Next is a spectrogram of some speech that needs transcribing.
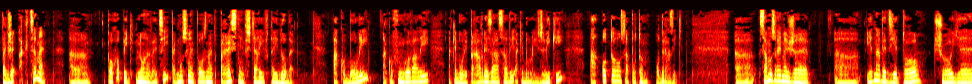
Takže ak chceme uh, pochopiť mnohé veci, tak musíme poznať presne vzťahy v tej dobe. Ako boli, ako fungovali, aké boli právne zásady, aké boli zvyky a od toho sa potom odraziť. Uh, samozrejme, že uh, jedna vec je to, čo je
